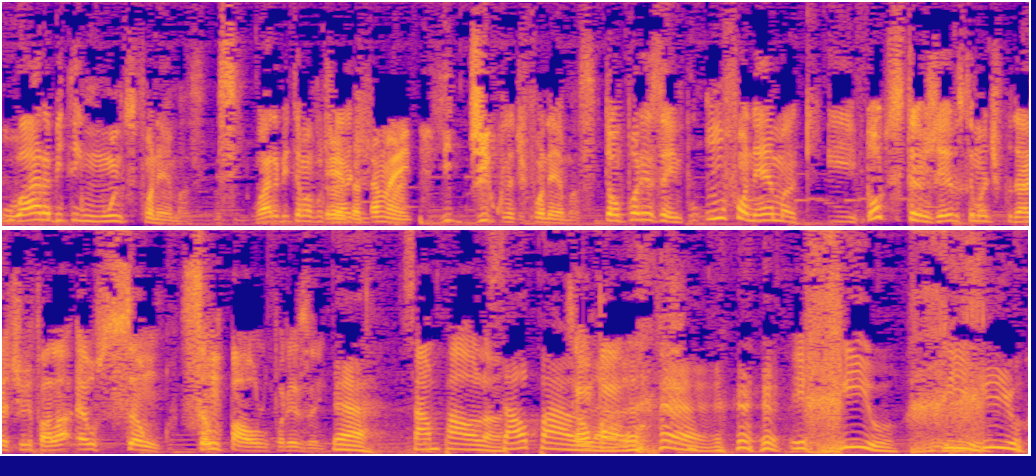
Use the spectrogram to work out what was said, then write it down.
O, o árabe tem muitos fonemas. Assim, o árabe tem uma quantidade Exatamente. ridícula de fonemas. Então, por exemplo, um fonema que todos os estrangeiros têm uma dificuldade de falar é o São. São Paulo, por exemplo. É. São Paulo. São Paulo. São Paulo. É. E Rio. Rio. Rio.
